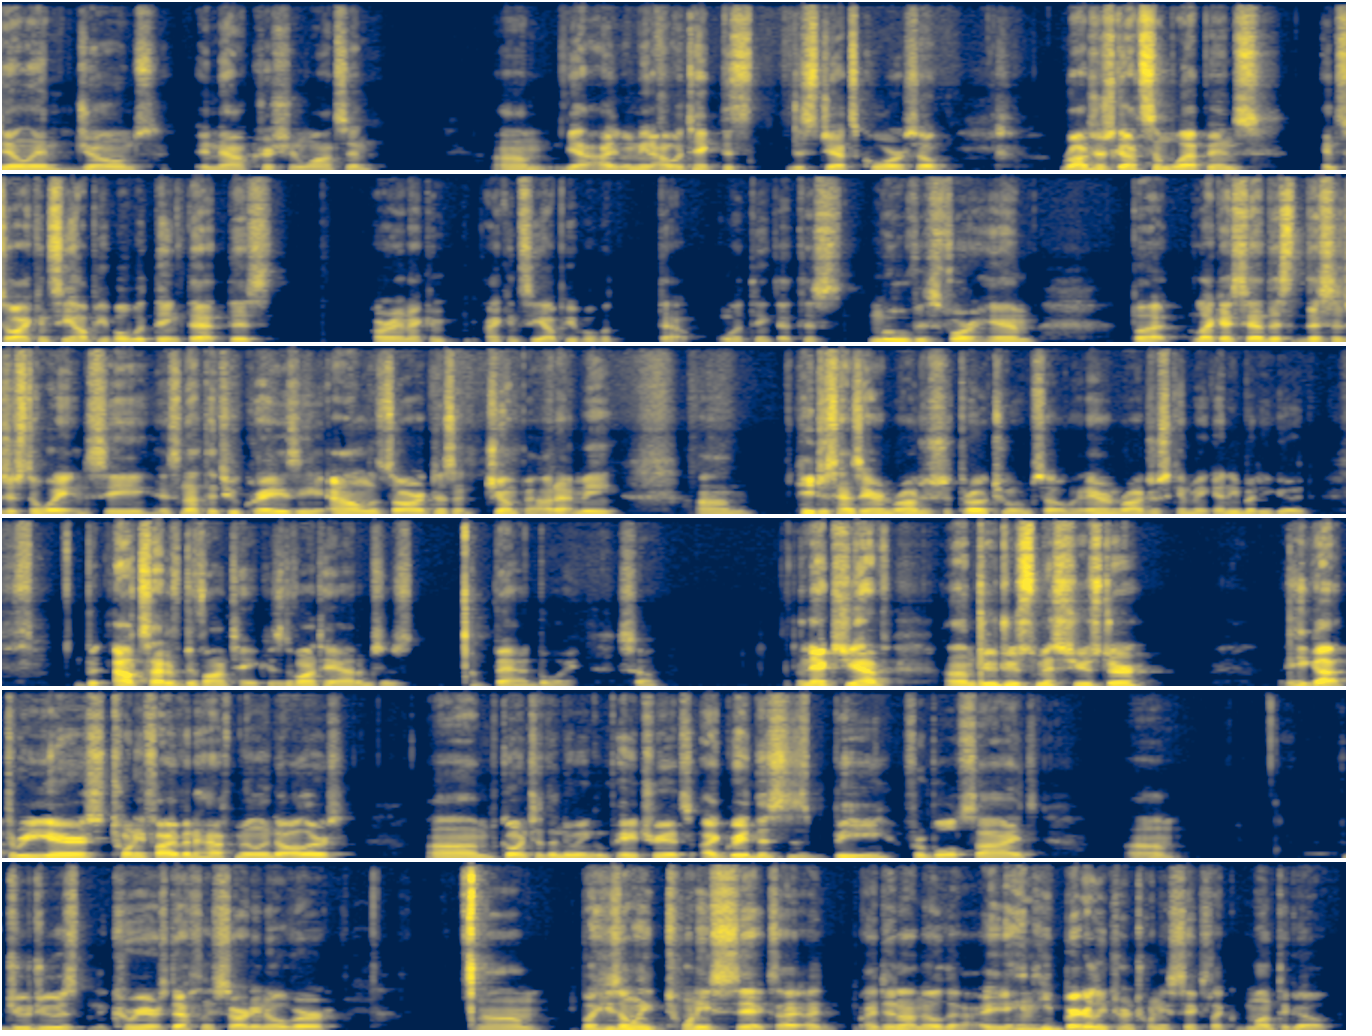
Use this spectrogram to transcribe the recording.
Dylan Jones and now Christian Watson. Um, yeah, I, I mean, I would take this this Jets core. So Rodgers got some weapons, and so I can see how people would think that this, or and I can I can see how people would that would think that this move is for him. But like I said, this this is just a wait and see. It's nothing too crazy. Allen Lazard doesn't jump out at me. Um, he just has Aaron Rodgers to throw to him, so and Aaron Rodgers can make anybody good. But outside of Davante, because Davante Adams is a bad boy. So next you have um, Juju Smith Schuster. He got three years, $25.5 million um, going to the New England Patriots. I grade this as B for both sides. Um, Juju's career is definitely starting over. Um, but he's only 26. I, I, I did not know that. I, and he barely turned 26 like a month ago.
